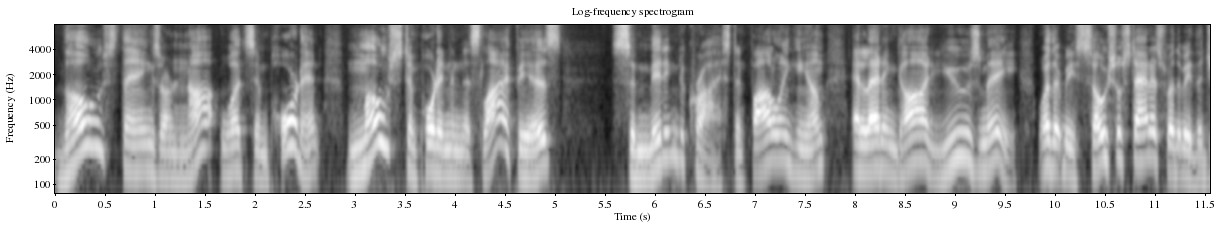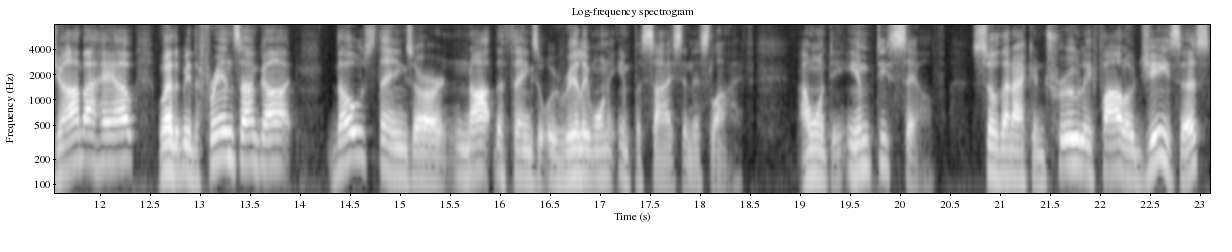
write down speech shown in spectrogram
those things are not what's important. Most important in this life is submitting to Christ and following Him and letting God use me, whether it be social status, whether it be the job I have, whether it be the friends I've got, those things are not the things that we really want to emphasize in this life. I want to empty self so that I can truly follow Jesus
